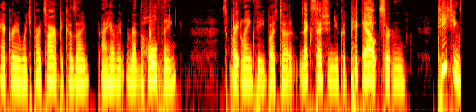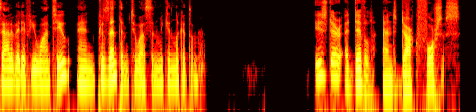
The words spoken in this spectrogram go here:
accurate and which parts aren't because I, I haven't read the whole thing. It's quite lengthy, but uh, next session you could pick out certain teachings out of it if you want to and present them to us and we can look at them. Is there a devil and dark forces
